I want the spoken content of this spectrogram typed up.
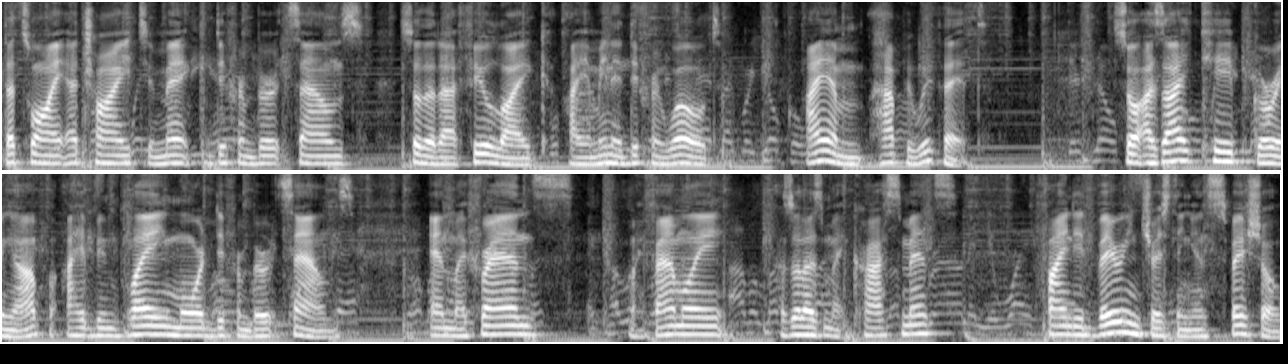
That's why I try to make different bird sounds so that I feel like I am in a different world. I am happy with it. So as I keep growing up, I have been playing more different bird sounds, and my friends, my family, as well as my classmates find it very interesting and special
